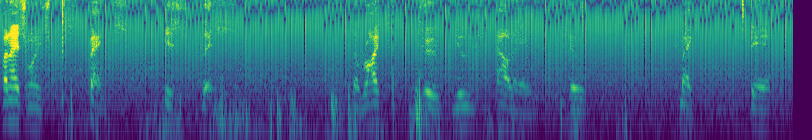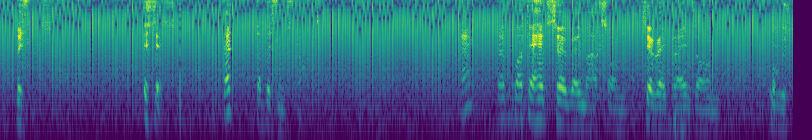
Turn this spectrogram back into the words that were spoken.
financial instruments, banks, is this. The right to use our land to make their business. Is this. That's the business style. Okay? That's what they have survey marks on, survey plans on August.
